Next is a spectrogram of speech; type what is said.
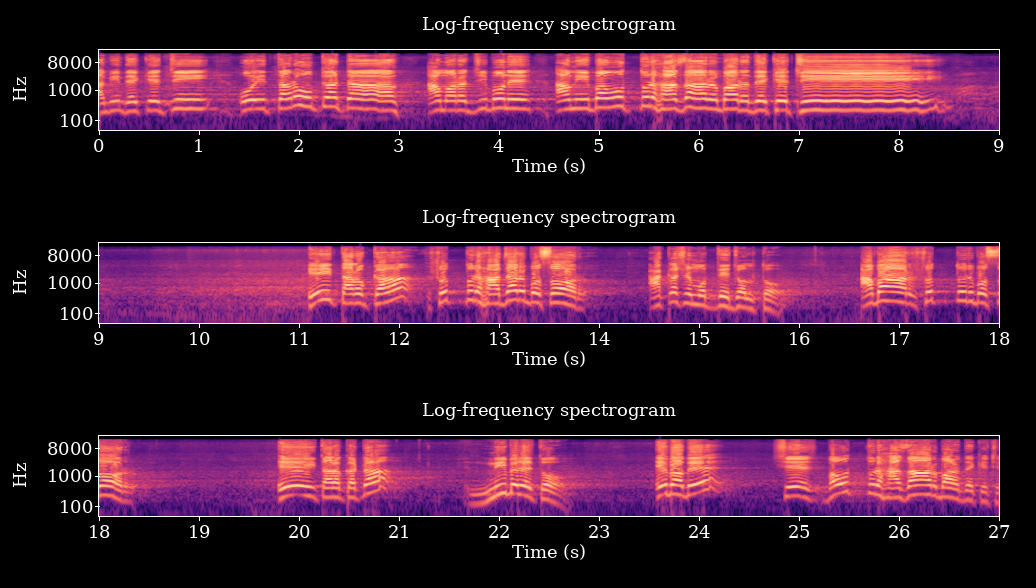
আমি দেখেছি ওই তারকাটা আমার জীবনে আমি বাহাত্তর হাজার বার দেখেছি। এই তারকা সত্তর হাজার বছর আকাশের মধ্যে জ্বলত। আবার সত্তর বছর এই তারকাটা নিবে যেত এভাবে সে বাহাত্তর হাজার বার দেখেছে,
